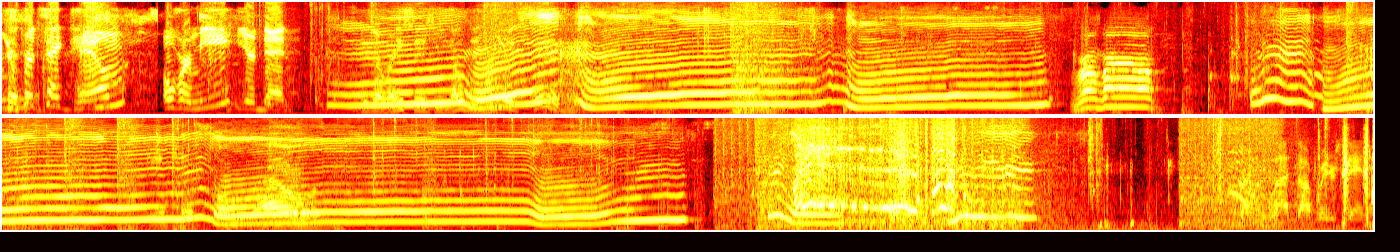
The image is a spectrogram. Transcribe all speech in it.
You protect him over me, you're dead. He's a racist, you know this. What do? Vroom, vroom. Mm-hmm. Operator standing.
